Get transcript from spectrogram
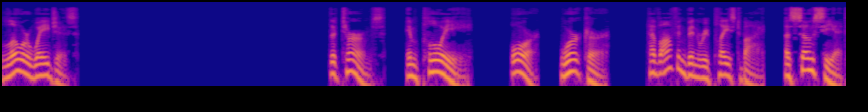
Lower wages The terms «employee» or «worker» have often been replaced by associate.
